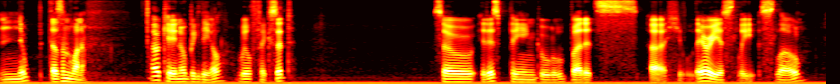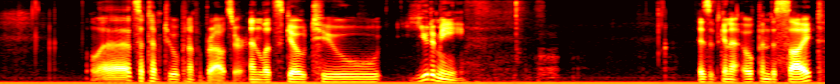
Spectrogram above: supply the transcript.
Nope, doesn't wanna. Okay, no big deal. We'll fix it. So it is pinging Google, but it's uh, hilariously slow. Let's attempt to open up a browser and let's go to Udemy. Is it gonna open the site?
